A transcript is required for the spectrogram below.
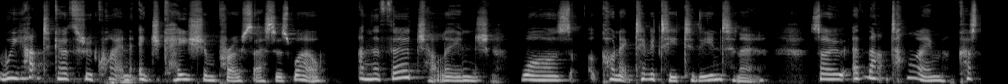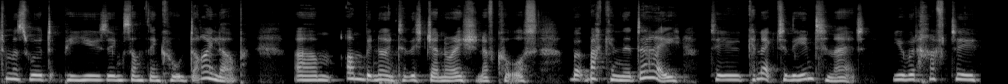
we had to go through quite an education process as well. And the third challenge was connectivity to the internet. So at that time, customers would be using something called dial up, um, unbeknown to this generation, of course. But back in the day, to connect to the internet, you would have to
